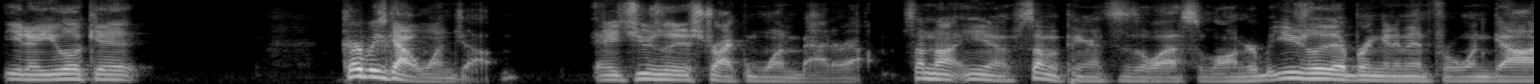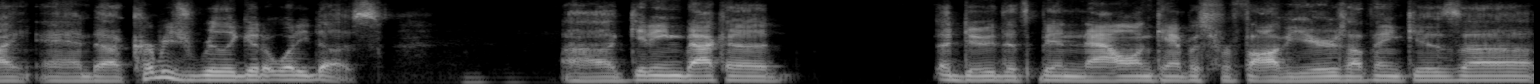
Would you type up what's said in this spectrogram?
you know, you look at Kirby's got one job, and it's usually to strike one batter out. Some not, you know, some appearances will last longer, but usually they're bringing him in for one guy. And uh, Kirby's really good at what he does. Uh, getting back a a dude that's been now on campus for five years, I think, is uh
